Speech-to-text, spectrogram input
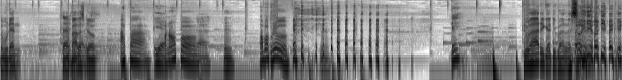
Kemudian saya balas bales. dong. Apa? Iya. Ono apa? Nah, Apa bro? dua hari gak dibales. Oh iya iya iya.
